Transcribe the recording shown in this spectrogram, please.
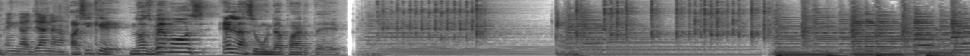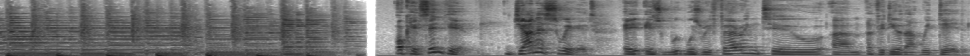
Venga, Jana. Así que nos vemos en la segunda parte. Okay, Cynthia, Janice Swigert is was referring to um, a video that we did.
